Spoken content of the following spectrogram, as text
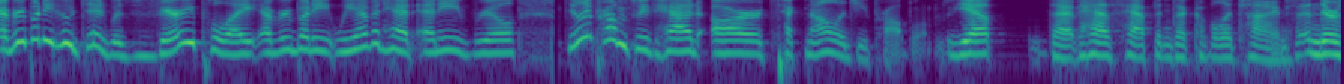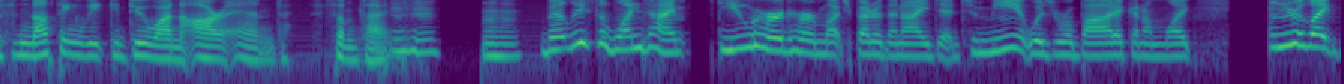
everybody who did was very polite. Everybody, we haven't had any real, the only problems we've had are technology problems. Yep. That has happened a couple of times. And there's nothing we can do on our end sometimes. Mhm. hmm But at least the one time you heard her much better than I did. To me, it was robotic. And I'm like, and you're like,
